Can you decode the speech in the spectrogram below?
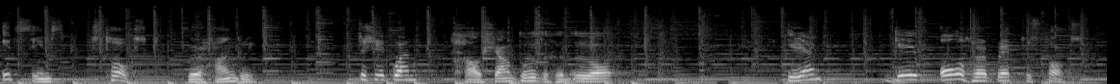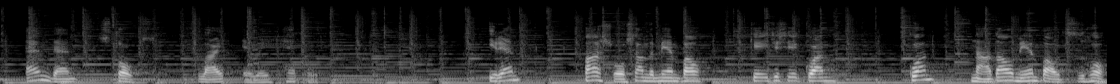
It seems storks were hungry。这些官好像肚子很饿哦。Irem gave all her bread to storks, and then storks flied away happily. 伊然把手上的面包给这些官，官拿到面包之后，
